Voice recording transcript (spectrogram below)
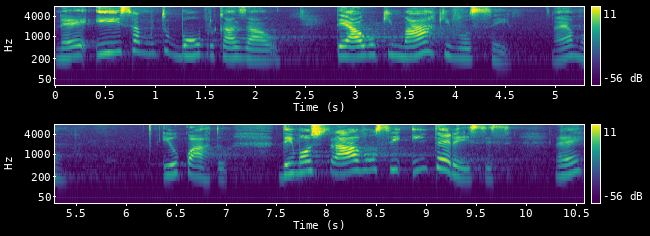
né? E isso é muito bom para o casal, ter algo que marque você, né, amor? E o quarto, demonstravam-se interesses. Né?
